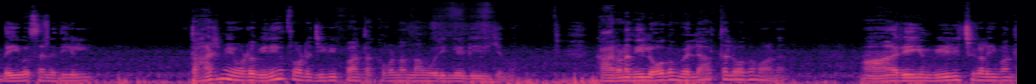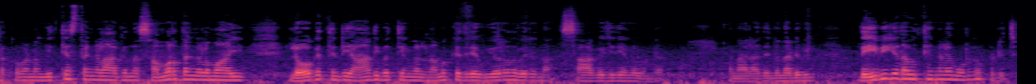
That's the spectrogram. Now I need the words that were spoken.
ദൈവസന്നിധിയിൽ താഴ്മയോടെ വിനയത്തോടെ ജീവിപ്പാൻ തക്കവണ്ണം നാം ഒരുങ്ങേണ്ടിയിരിക്കുന്നു. കാരണം ഈ ലോകം വല്ലാത്ത ലോകമാണ്. ആരെയും വീഴിച്ചു കളയുവാൻ തക്കവണ്ണം വ്യത്യസ്തങ്ങളാകുന്ന സമ്മർദ്ദങ്ങളുമായി ലോകത്തിന്റെ ആധിപത്യങ്ങൾ നമുക്കെതിരെ ഉയർന്നു വരുന്ന സാഹചര്യങ്ങളുണ്ട്. എന്നാൽ അതിന്റെ നടുവിൽ ദൈവിക ദൗത്യങ്ങളെ മുറുകെ പിടിച്ച്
